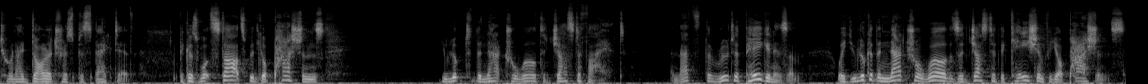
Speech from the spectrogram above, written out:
to an idolatrous perspective. Because what starts with your passions, you look to the natural world to justify it. And that's the root of paganism, where you look at the natural world as a justification for your passions.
